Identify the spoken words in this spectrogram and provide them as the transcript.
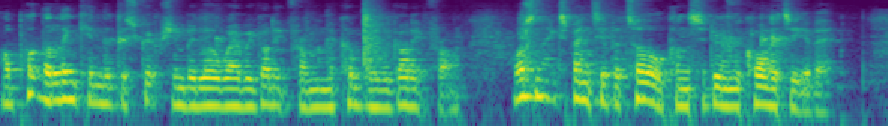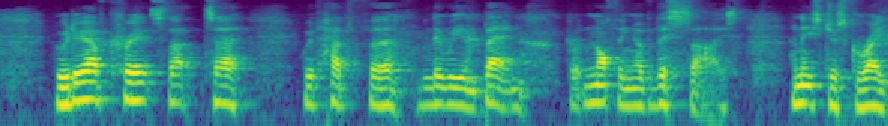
I'll put the link in the description below where we got it from and the company we got it from. It wasn't expensive at all considering the quality of it. We do have crates that uh, we've had for Louis and Ben, but nothing of this size. And it's just great.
